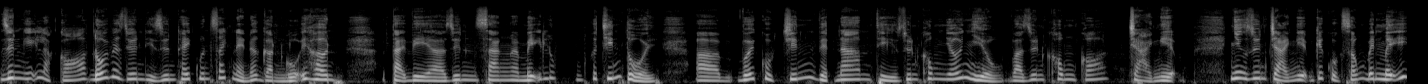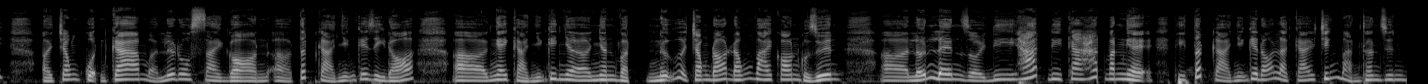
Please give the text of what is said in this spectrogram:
Duyên nghĩ là có. Đối với Duyên thì Duyên thấy cuốn sách này nó gần gũi hơn. Tại vì uh, Duyên sang Mỹ lúc có 9 tuổi. Uh, với cuộc chiến Việt Nam thì Duyên không nhớ nhiều và Duyên không có trải nghiệm. Nhưng duyên trải nghiệm cái cuộc sống bên mỹ ở trong quận cam ở little sài gòn ở tất cả những cái gì đó à, ngay cả những cái nhân vật nữ ở trong đó đóng vai con của duyên à, lớn lên rồi đi hát đi ca hát văn nghệ thì tất cả những cái đó là cái chính bản thân duyên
